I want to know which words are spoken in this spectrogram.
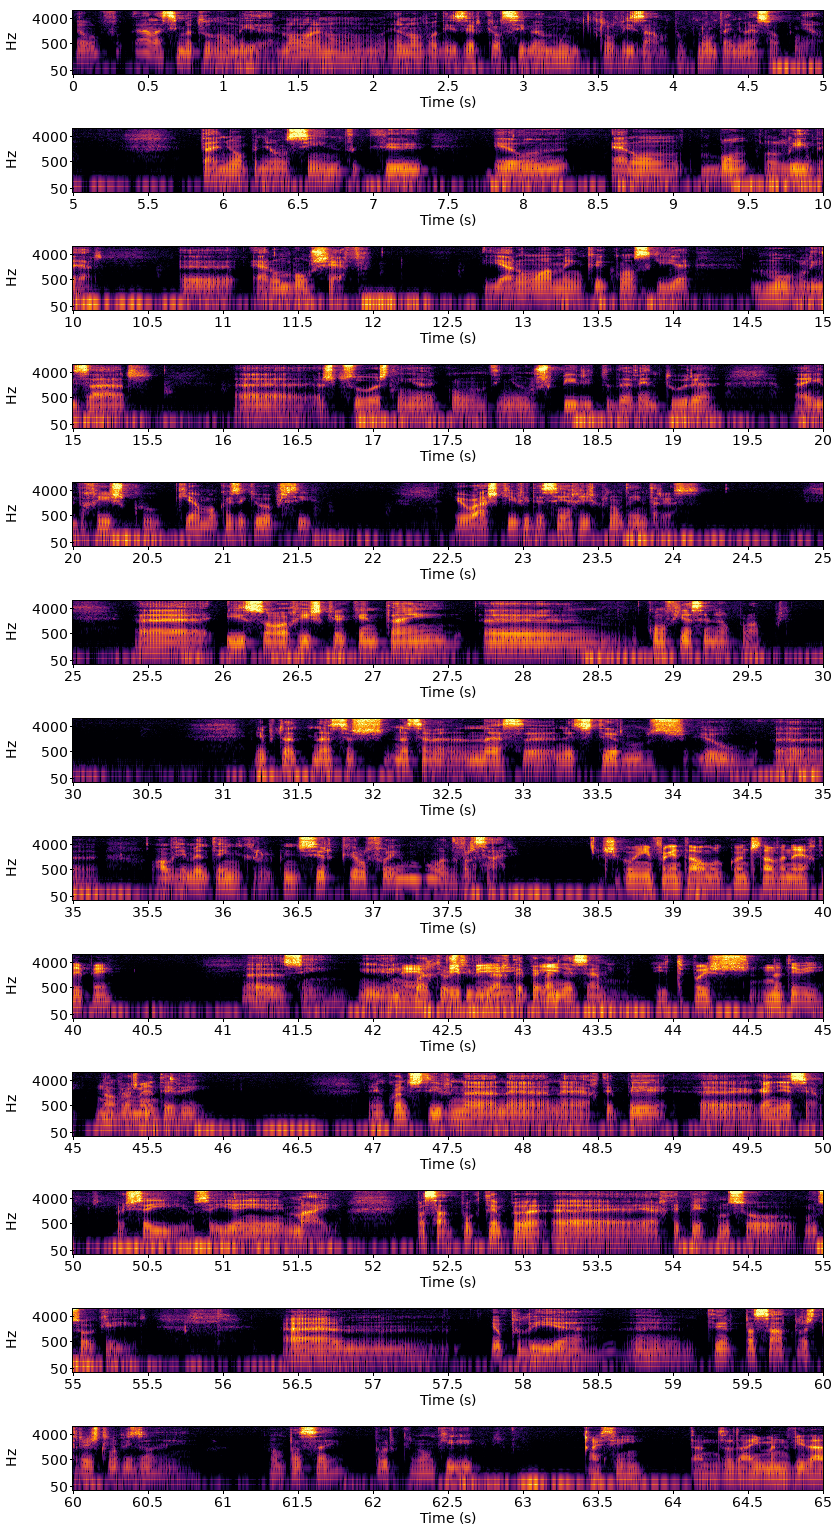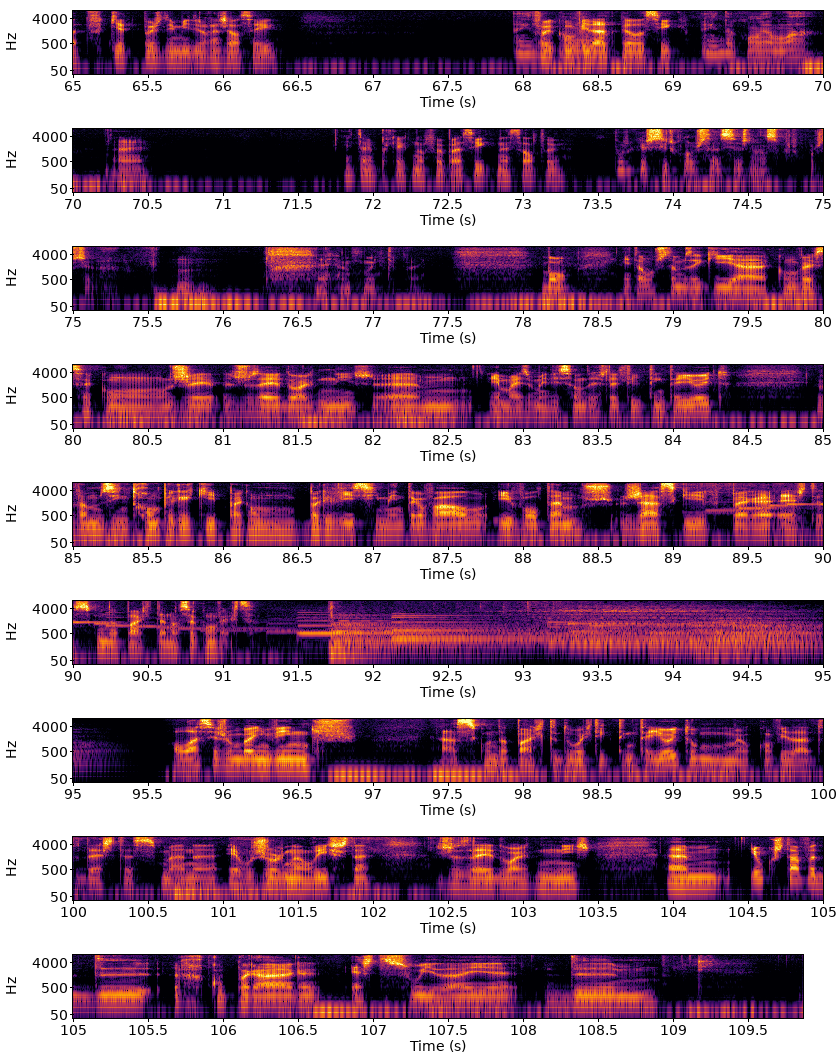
ele era, acima de tudo, um líder. Não, eu, não, eu não vou dizer que ele saiba muito de televisão, porque não tenho essa opinião. Tenho a opinião, sim, de que ele era um bom líder, uh, era um bom chefe e era um homem que conseguia mobilizar uh, as pessoas, tinha, com, um espírito de aventura e de risco, que é uma coisa que eu aprecio. Eu acho que a vida sem risco não tem interesse. Uh, e só arrisca quem tem uh, confiança nele próprio. E, portanto, nessas, nessa, nessa, nesses termos, eu, uh, obviamente, tenho que reconhecer que ele foi um bom adversário. Chegou a enfrentá-lo quando estava na RTP? Uh, sim, e enquanto RTP, eu estive na RTP ganhei sempre. E depois na TV, novamente. Depois na TV. Enquanto estive na, na, na RTP, uh, eh, ganhei sempre. Depois saí, eu saí em maio. Passado pouco tempo, uh, a RTP começou, começou a cair. Um, eu podia ter passado pelas três televisões. Não passei porque não quis. Ah, sim? Está-nos a dar aí uma novidade. Porque é depois de Emílio Rangel sair? Ainda foi convidado ele, pela SIC? Ainda com ele lá. Ah, é. Então, porquê é que não foi para a SIC nessa altura? Porque as circunstâncias não se proporcionaram. Uhum. Muito bem. Bom, então estamos aqui à conversa com José Eduardo Nis, um, é mais uma edição deste artigo 38. Vamos interromper aqui para um brevíssimo intervalo e voltamos já a seguir para esta segunda parte da nossa conversa. Olá, sejam bem-vindos à segunda parte do artigo 38. O meu convidado desta semana é o jornalista José Eduardo Nis. Um, eu gostava de recuperar esta sua ideia de.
